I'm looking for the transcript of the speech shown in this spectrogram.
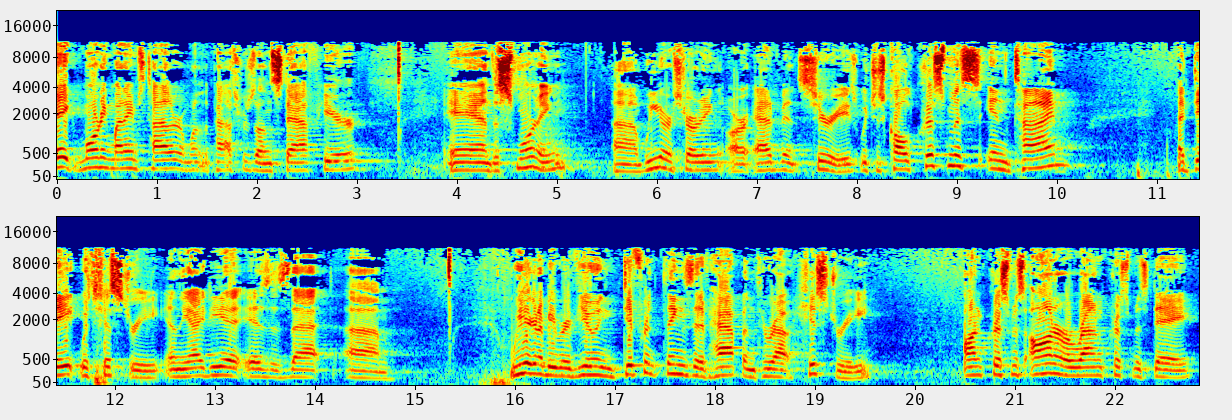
Hey, good morning. My name's Tyler. I'm one of the pastors on staff here. And this morning, uh, we are starting our Advent series, which is called Christmas in Time, a date with history. And the idea is, is that um, we are going to be reviewing different things that have happened throughout history on Christmas, on or around Christmas Day,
